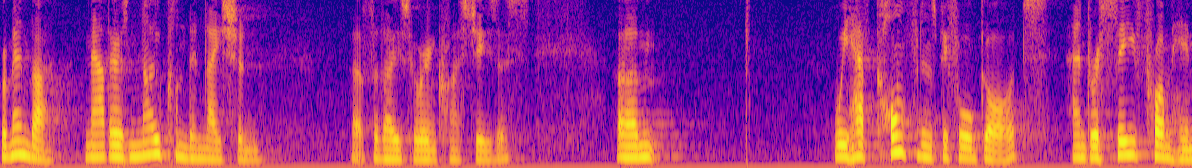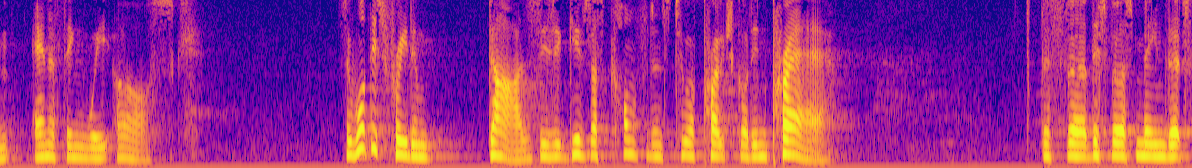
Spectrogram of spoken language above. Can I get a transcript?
remember, now there is no condemnation uh, for those who are in Christ Jesus. Um, we have confidence before God and receive from Him anything we ask. So, what this freedom does is it gives us confidence to approach God in prayer. Does uh, this verse mean that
